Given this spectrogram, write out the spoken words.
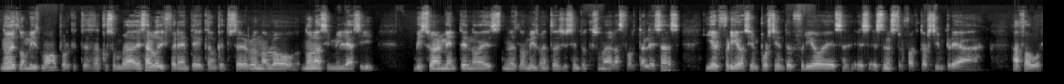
no es lo mismo porque te estás acostumbrado, es algo diferente, que aunque tu cerebro no lo, no lo asimile así, visualmente no es, no es lo mismo, entonces yo siento que es una de las fortalezas y el frío, 100%, el frío es, es, nuestro factor siempre a, a favor.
